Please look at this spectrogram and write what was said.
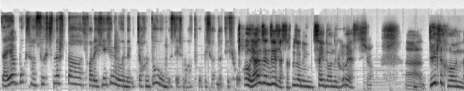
За яг бүх сонсогч нартаа болохоор ихэнх нь нөгөө нэг жоохон дүү хүмүүс ээж магадгүй биш одоо хэлэх үү. Оо янз янз л асах. Би нөгөө сая нөгөө нэг юу яасан шүү. Аа дийлэх хувь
